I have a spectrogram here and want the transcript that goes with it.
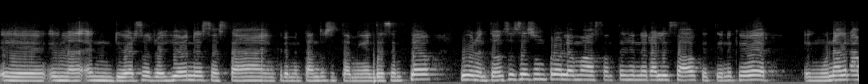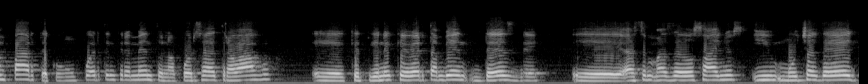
eh, en, en, diversas regiones está incrementándose también el desempleo. Y bueno, entonces es un problema bastante generalizado que tiene que ver en una gran parte con un fuerte incremento en la fuerza de trabajo eh, que tiene que ver también desde eh, hace más de dos años y muchas de,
